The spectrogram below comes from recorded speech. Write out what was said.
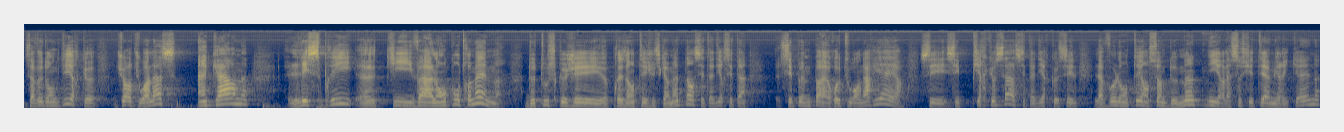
Ça veut donc dire que George Wallace incarne l'esprit euh, qui va à l'encontre même de tout ce que j'ai présenté jusqu'à maintenant, c'est-à-dire c'est un c'est même pas un retour en arrière, c'est pire que ça, c'est-à-dire que c'est la volonté en somme de maintenir la société américaine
